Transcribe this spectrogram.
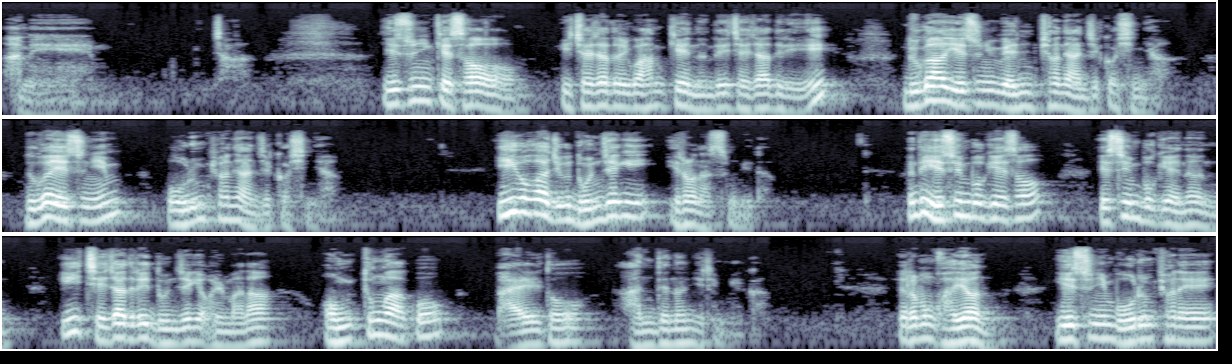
아멘. 자, 예수님께서 이 제자들과 함께 있는데 제자들이 누가 예수님 왼편에 앉을 것이냐? 누가 예수님 오른편에 앉을 것이냐? 이거 가지고 논쟁이 일어났습니다. 근데 예수님 보기에서 예수님 보기에는 이 제자들의 논쟁이 얼마나 엉뚱하고 말도 안 되는 일입니까? 여러분 과연 예수님 오른편에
